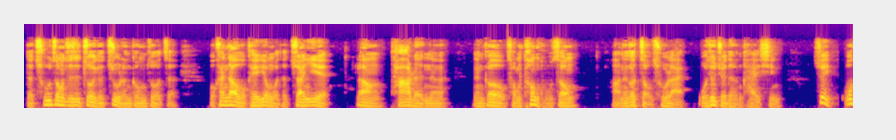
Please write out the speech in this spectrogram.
的初衷就是做一个助人工作者。我看到我可以用我的专业让他人呢。能够从痛苦中啊，能够走出来，我就觉得很开心。所以我，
